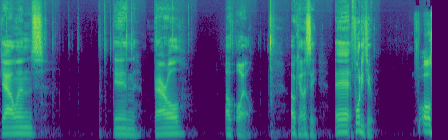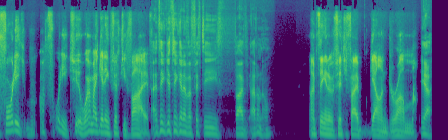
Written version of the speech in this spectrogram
gallons in barrel of oil? Okay, let's see. Uh, 42. Oh, 40, uh, 42. Where am I getting 55? I think you're thinking of a 55. I don't know. I'm thinking of a 55 gallon drum, Yeah.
